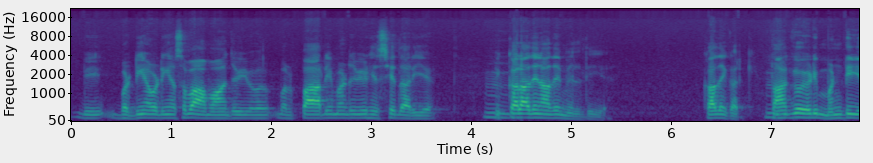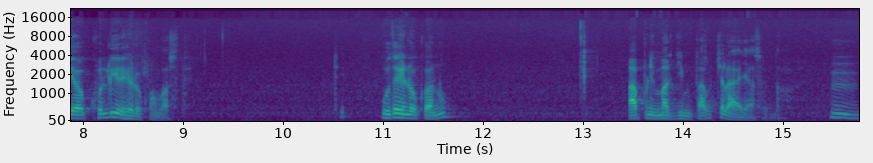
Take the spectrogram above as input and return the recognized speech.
ਵੀ ਵੱਡੀਆਂ ਵੱਡੀਆਂ ਸਭਾਵਾਂ 'ਚ ਵੀ ਮਤਲਬ ਪਾਰਲੀਮੈਂਟ 'ਚ ਵੀ ਹਿੱਸੇਦਾਰੀ ਹੈ ਵੀ ਕਲਾ ਦੇ ਨਾਂ ਤੇ ਮਿਲਦੀ ਹੈ। ਕਾਹਦੇ ਕਰਕੇ? ਤਾਂ ਕਿ ਉਹ ਜਿਹੜੀ ਮੰਡੀ ਆ ਉਹ ਖੁੱਲੀ ਰਹੇ ਲੋਕਾਂ ਵਾਸਤੇ। ਠੀਕ? ਉਹਦੇ ਹੀ ਲੋਕਾਂ ਨੂੰ ਆਪਣੀ ਮਰਜ਼ੀ ਮੁਤਾਬਕ ਚਲਾਇਆ ਜਾ ਸਕਦਾ। ਹੂੰ।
